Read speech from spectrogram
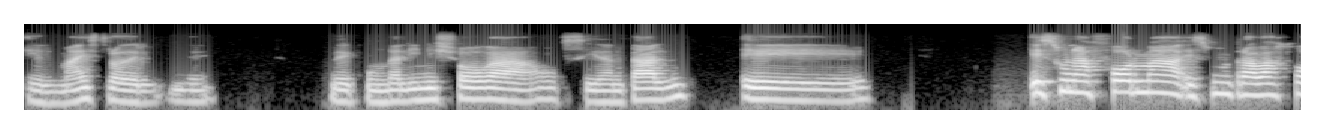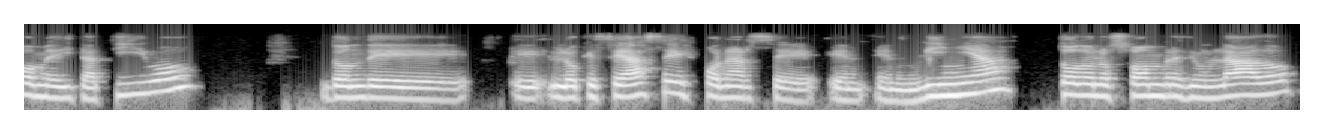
el maestro del, de, Kundalini Yoga occidental, eh, es una forma, es un trabajo meditativo donde eh, lo que se hace es ponerse en, línea todos los hombres de un lado,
